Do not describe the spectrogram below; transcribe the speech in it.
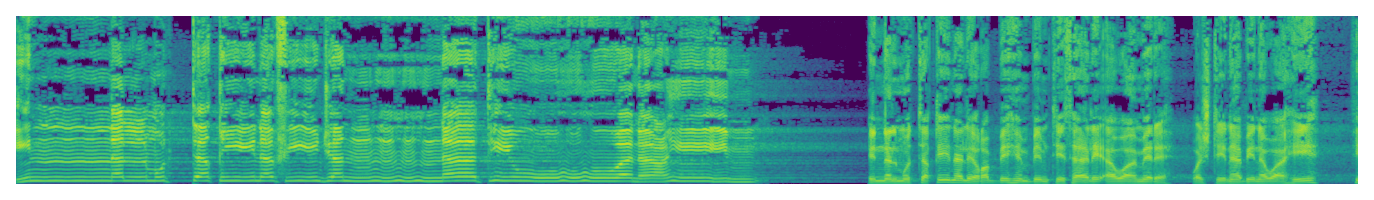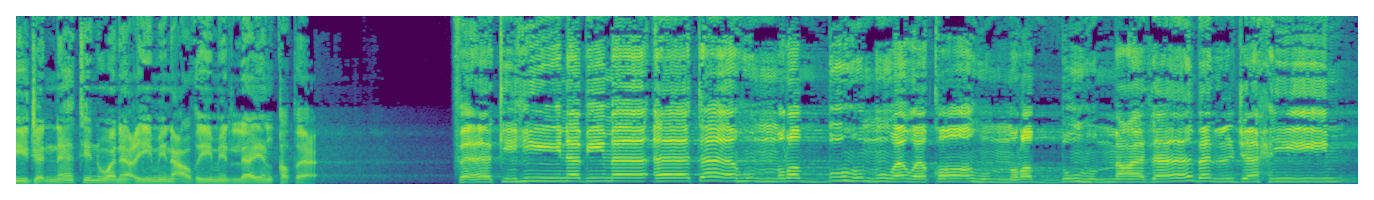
إن المتقين في جنات ونعيم. إن المتقين لربهم بامتثال أوامره واجتناب نواهيه في جنات ونعيم عظيم لا ينقطع. فاكهين بما آتاهم ربهم ووقاهم ربهم عذاب الجحيم.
